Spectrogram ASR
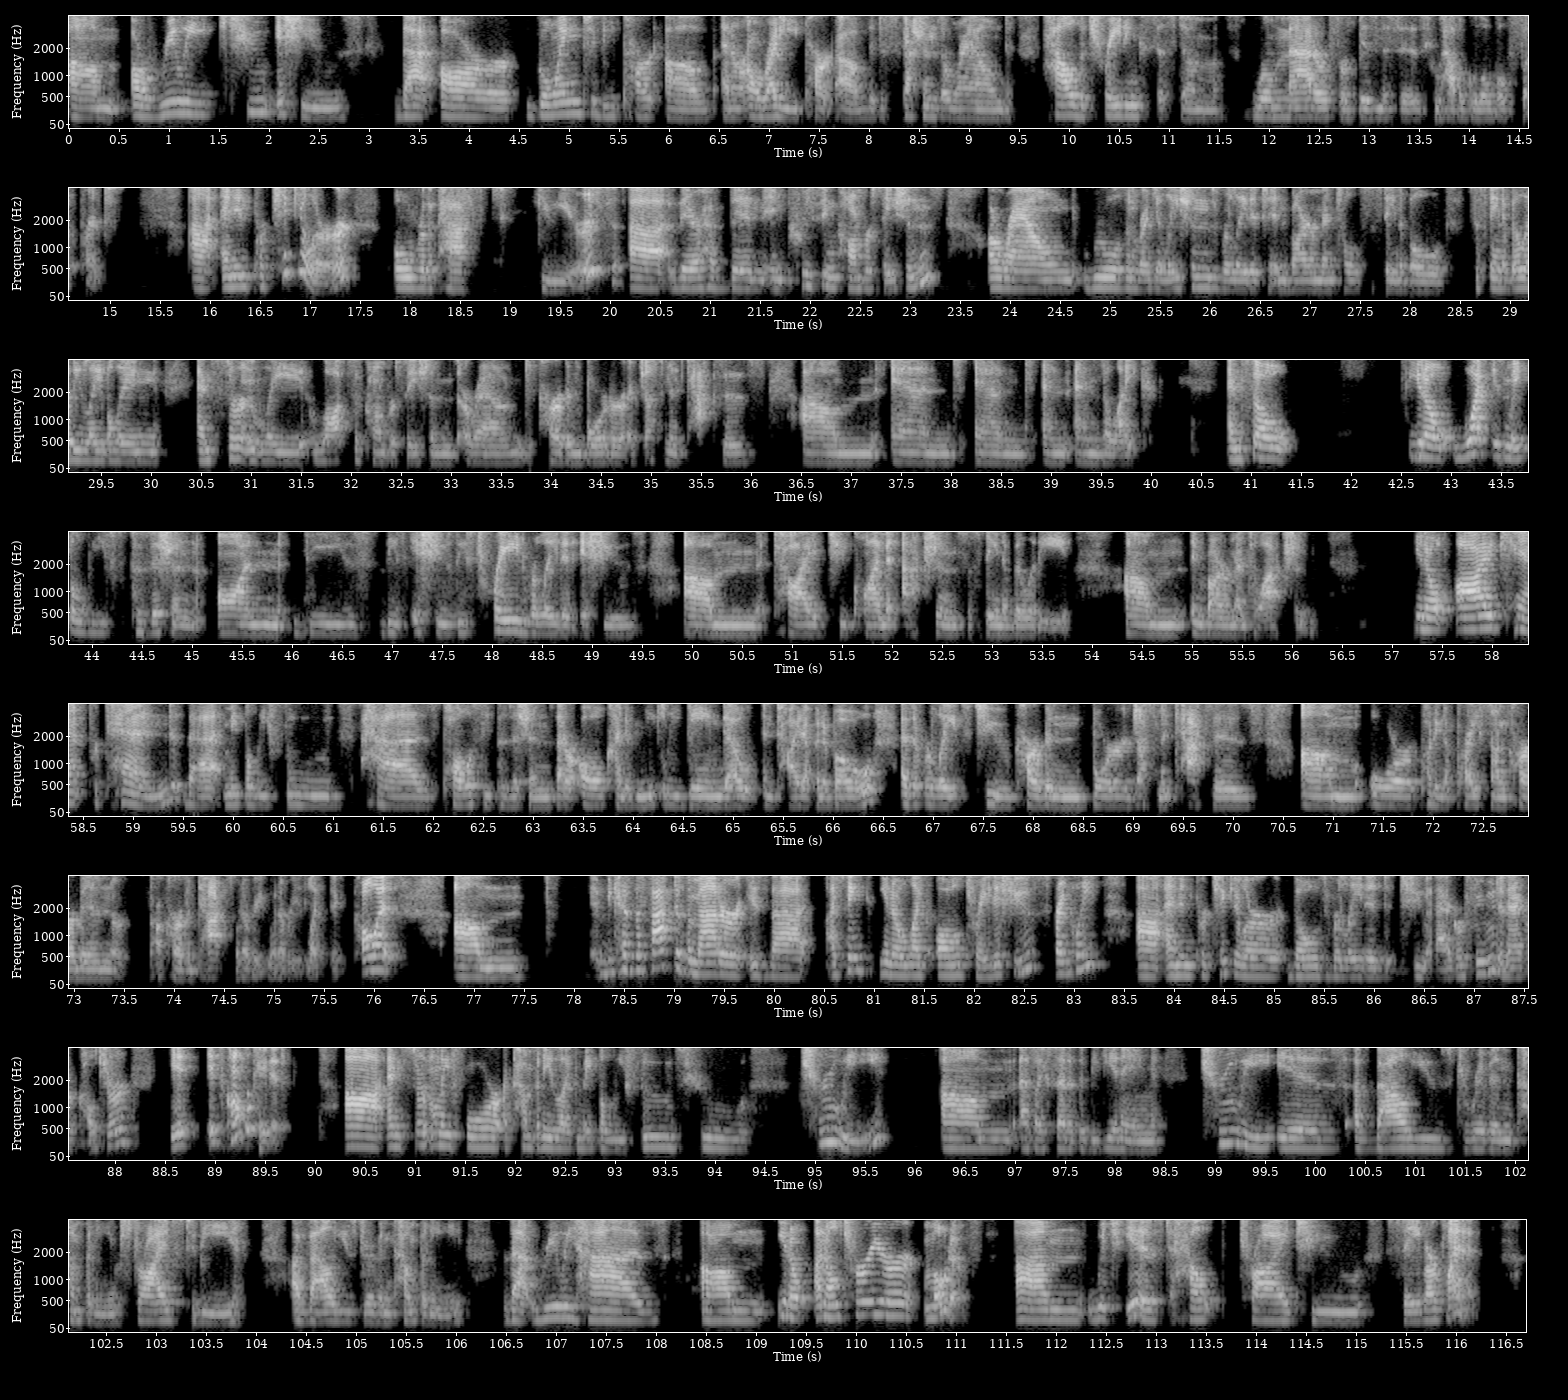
um, are really two issues that are going to be part of and are already part of the discussions around how the trading system will matter for businesses who have a global footprint. Uh, and in particular, over the past few years, uh, there have been increasing conversations around rules and regulations related to environmental sustainable sustainability labeling and certainly lots of conversations around carbon border adjustment taxes um, and and and and the like. And so you know what is maple leaf's position on these these issues these trade related issues um, tied to climate action, sustainability, um, environmental action. you know, I can't pretend that Maple Leaf Foods has policy positions that are all kind of neatly gamed out and tied up in a bow as it relates to carbon border adjustment taxes um, or putting a price on carbon or a carbon tax, whatever, whatever you'd like to call it. Um, because the fact of the matter is that I think, you know, like all trade issues, frankly, uh, and in particular those related to agri-food and agriculture, it, it's complicated. Uh, and certainly for a company like Maple Leaf Foods, who truly, um, as I said at the beginning, truly is a values driven company or strives to be a values driven company that really has um, you know an ulterior motive um, which is to help try to save our planet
